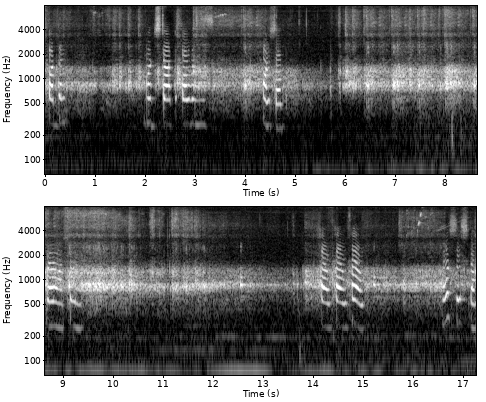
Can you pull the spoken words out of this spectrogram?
Shotgun. Good start, always. Said. Where am I shooting? Help, What's this gun?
